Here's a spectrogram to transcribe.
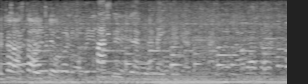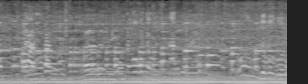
একটা রাস্তা হইতো। পাঁচ মিনিট লাগল নাই ও দেখো গরু।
